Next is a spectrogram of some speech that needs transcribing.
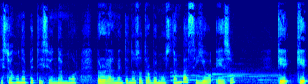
Esto es una petición de amor, pero realmente nosotros vemos tan vacío eso que, que,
